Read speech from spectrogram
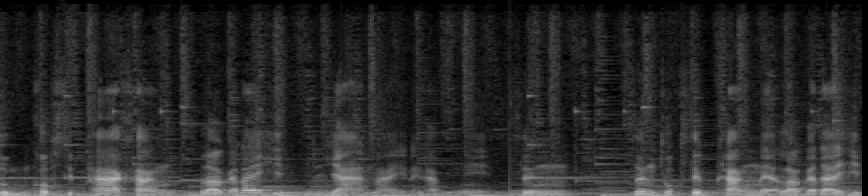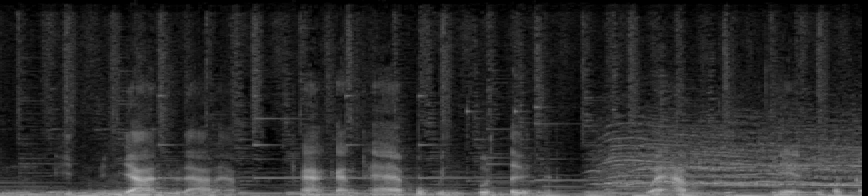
สุ่มครบสิบห้าครั้ง เราก็ได้หินวิญญาณมาอีกนะครับนี่ซึ่งซึ่งทุกสิบครั้งเนี่ยเราก็ได้หินหินวิญญาณอยู่แล้วนะครับอ่าการแท้ปลุกวิญปลุกตื่นเนี่ยไว้อัพเนตอุปก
